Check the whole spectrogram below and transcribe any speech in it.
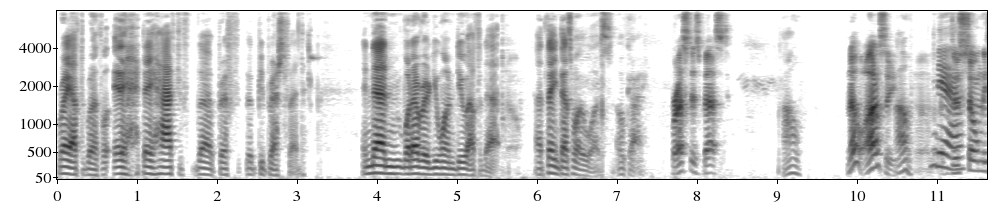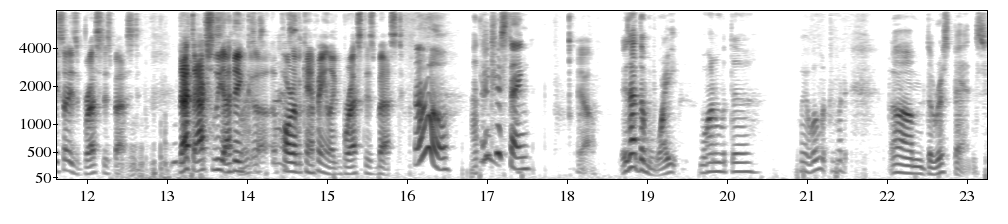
right after birth eh, they have to uh, breast, be breastfed and then whatever you want to do after that Oh. I think that's what it was okay breast is best. oh No, honestly. Oh. Uh, Yeah. There's so many studies. Breast is best. That's actually, I think, uh, part of a campaign. Like breast is best. Oh, I think interesting. Yeah. is that the white one with the wait what what, what um the wristbands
